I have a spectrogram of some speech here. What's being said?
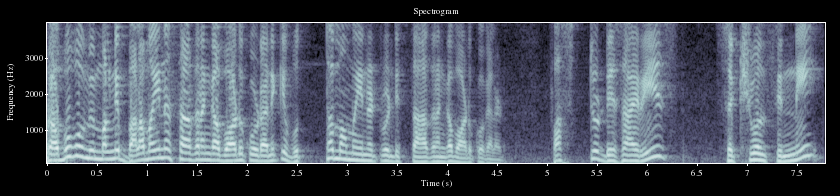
ప్రభువు మిమ్మల్ని బలమైన సాధనంగా వాడుకోవడానికి ఉత్తమమైనటువంటి సాధనంగా వాడుకోగలడు. ఫస్ట్ డిజైర్ ఈజ్ సెక్షువల్ సిన్ని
